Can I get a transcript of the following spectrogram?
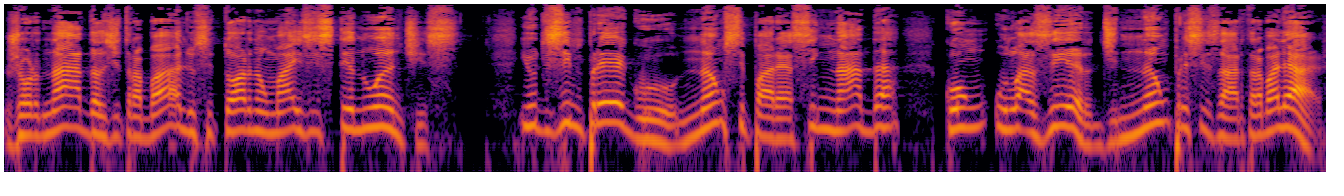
jornadas de trabalho se tornam mais extenuantes e o desemprego não se parece em nada com o lazer de não precisar trabalhar.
